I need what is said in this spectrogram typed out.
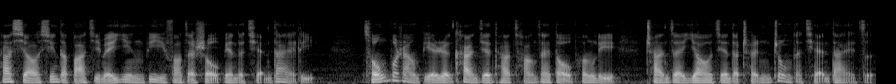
他小心地把几枚硬币放在手边的钱袋里，从不让别人看见他藏在斗篷里、缠在腰间的沉重的钱袋子。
